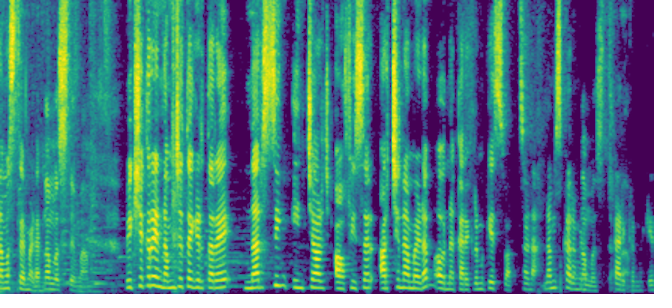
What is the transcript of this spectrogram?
ನಮಸ್ತೆ ಮೇಡಮ್. ನಮಸ್ತೆ ಮ್ಯಾಮ್. ವೀಕ್ಷಕರೇ ನಮ್ಮ ಜೊತೆಗಿರ್ತಾರೆ nursing in-charge officer Archana madam ಅವ್ರನ್ನ ಕಾರ್ಯಕ್ರಮಕ್ಕೆ ಸ್ವಾಗತಿಸೋಣ. ನಮಸ್ಕಾರ ಮೇಡಮ್. ನಮಸ್ತೆ, ಕಾರ್ಯಕ್ರಮಕ್ಕೆ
